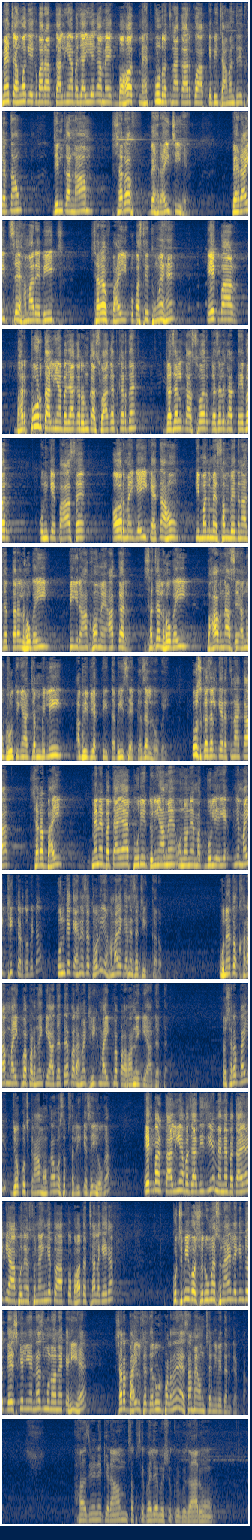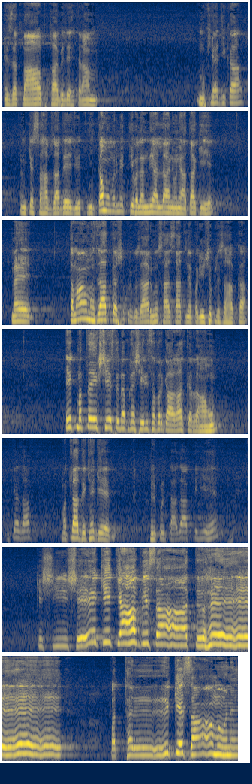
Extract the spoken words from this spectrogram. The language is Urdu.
میں چاہوں گا کہ ایک بار آپ تالیاں بجائیے گا میں ایک بہت مہتوپورن رچناکار کو آپ کے بیچ آمنترت کرتا ہوں، جن کا نام شرف بہرائچی ہے۔ بہرائچ سے ہمارے بیچ شرف بھائی اپستت ہوئے ہیں۔ ایک بار بھرپور تالیاں بجا کر ان کا سواگت کر دیں۔ گزل کا سور گزل کا تیور ان کے پاس ہے۔ اور میں یہی کہتا ہوں کہ من میں سمویدنا جب ترل ہو گئی، پیر آنکھوں میں آ کر سجل ہو گئی۔ بھاونا سے انوبھوتیاں جب ملیں ابھیویکتی تبھی سے غزل ہو گئی۔ اس غزل کے رچناکار شرف بھائی، میں نے بتایا ہے پوری دنیا میں انہوں نے مقبول یہ مائک ٹھیک کر دو بیٹا۔ ان کے کہنے سے تھوڑی، ہمارے کہنے سے ٹھیک کرو۔ انہیں تو خراب مائک پر پڑھنے کی عادت ہے، پر ہمیں ٹھیک مائک پر پڑھوانے کی عادت ہے۔ تو شرف بھائی، جو کچھ کام ہوگا وہ سب سلیقے سے ہی ہوگا۔ ایک بار تالیاں بجا دیجیے، میں نے بتایا کہ آپ انہیں سنیں گے تو آپ کو بہت اچھا لگے گا۔ کچھ بھی وہ شروع میں سنائے لیکن جو دیش کے لیے نظم انہوں نے کہی ہے شرب بھائی اسے ضرور پڑھ دیں ایسا میں ان سے نویدن کرتا ہوں۔ حاضرین کرام، سب سے پہلے میں شکر گزار ہوں، عزت مآب، قابل احترام۔ مکھیا جی کا، ان کے صاحبزادے جو اتنی کم عمر میں اتنی بلندیاں اللہ نے انہیں عطا کی ہے، میں تمام حضرات کا شکر گزار ہوں، ساتھ ساتھ میں پرین شکل صاحب کا۔ ایک مطلب ایک شعر سے میں اپنے شعری سفر کا آغاز کر رہا ہوں۔ کیا صاحب مطلب دیکھیں کہ بالکل تازہ آپ کے لیے ہے کہ شیشے کی کیا بسات ہے پتھر کے سامنے۔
